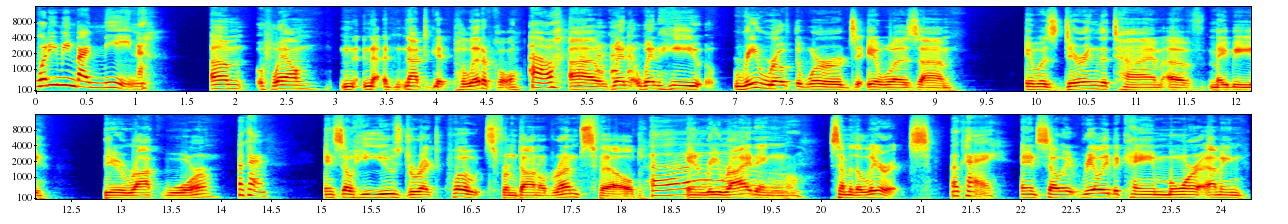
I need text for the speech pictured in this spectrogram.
What do you mean by mean? um, well, n- n- not to get political. Oh, Uh, when when he rewrote the words, it was um, it was during the time of maybe the Iraq War. okay. And so he used direct quotes from Donald Rumsfeld in rewriting Oh. some of the lyrics. Okay. And so it really became more, I mean,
